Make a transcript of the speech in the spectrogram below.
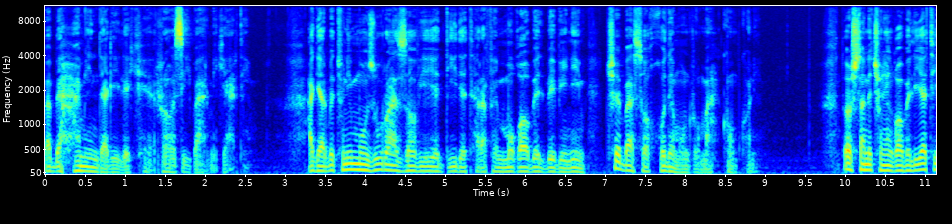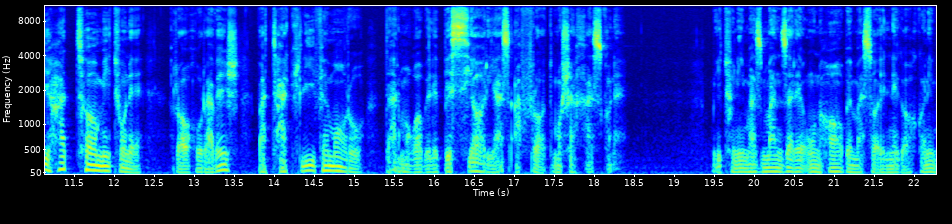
و به همین دلیل که راضی برمیگردیم. اگر بتونیم موضوع رو از زاویه دید طرف مقابل ببینیم چه بسا خودمون رو محکوم کنیم؟ داشتن چنین قابلیتی حتی می‌تونه راه و روش و تکلیف ما رو در مقابل بسیاری از افراد مشخص کنه. می‌تونیم از منظر اونها به مسائل نگاه کنیم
